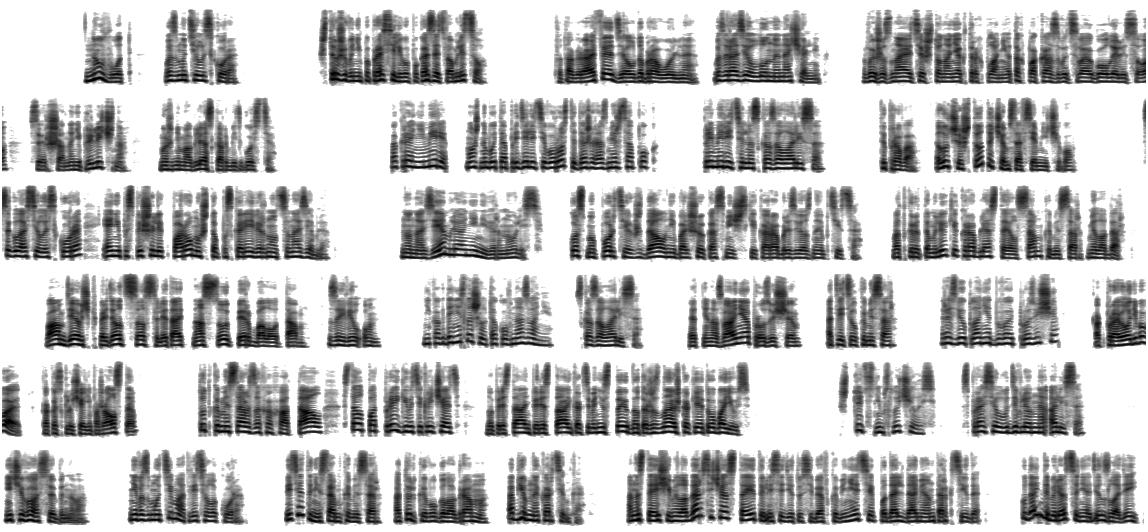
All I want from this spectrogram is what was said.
«Ну вот», — возмутилась Кора. «Что же вы не попросили его показать вам лицо?» «Фотография — дело добровольное», — возразил лунный начальник. «Вы же знаете, что на некоторых планетах показывать свое голое лицо совершенно неприлично. Мы же не могли оскорбить гостя». «По крайней мере, можно будет определить его рост и даже размер сапог», — примирительно сказала Алиса. Ты права. Лучше что-то, чем совсем ничего. Согласилась Кора, и они поспешили к парому, чтобы поскорее вернуться на Землю. Но на Землю они не вернулись. В космопорте их ждал небольшой космический корабль Звездная птица». В открытом люке корабля стоял сам комиссар Мелодар. «Вам, девочки, придется слетать на суперболото», — заявил он. «Никогда не слышал такого названия», — сказала Алиса. «Это не название, а прозвище», — ответил комиссар. Разве у планет бывают прозвища? Как правило, не бывают. Как исключение, пожалуйста. Тут комиссар захохотал, стал подпрыгивать и кричать Ну перестань, перестань, как тебе не стыдно, ты же знаешь, как я этого боюсь». «Что с ним случилось?» — спросила удивленная Алиса. «Ничего особенного», — невозмутимо ответила Кора. «Ведь это не сам комиссар, а только его голограмма, объемная картинка. А настоящий Мелодар сейчас стоит или сидит у себя в кабинете подо льдами Антарктиды. Куда не доберется ни один злодей».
